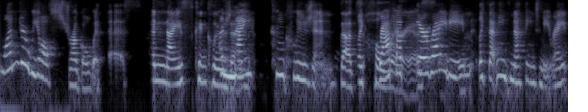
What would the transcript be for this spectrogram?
wonder we all struggle with this. A nice conclusion. A nice conclusion. That's like hilarious. wrap up their writing. Like that means nothing to me, right?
